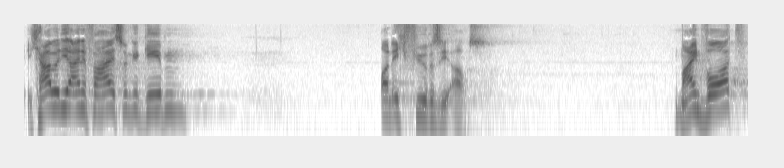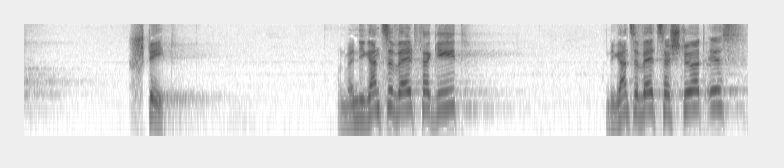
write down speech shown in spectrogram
ich habe dir eine Verheißung gegeben und ich führe sie aus. Mein Wort steht. Und wenn die ganze Welt vergeht, und die ganze Welt zerstört ist,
